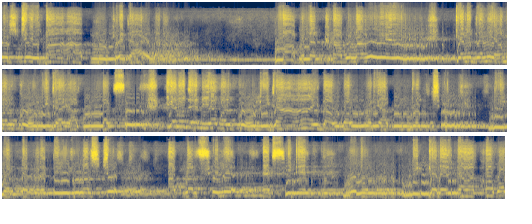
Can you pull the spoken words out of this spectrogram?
বসছে বাপ মুখে যায় না। মা বলেন, খাব না রে। কেন জানি আমার কোহলি যায় আগুন লাগছে। কেন জানি আমার কোহলি যায় দাও দাও করে আগুন জ্বলছে। দুই ঘণ্টা পরে টেলিফোন আসছে। আপনার ছেলে অ্যাক্সিডেন্ট বলুন, বিজ্ঞানের দেওয়া খবর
